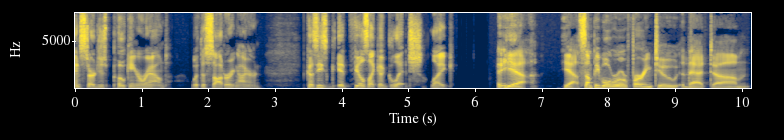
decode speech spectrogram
and started just poking around with a soldering iron because he's it feels like a glitch like yeah yeah some people were referring to that um,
